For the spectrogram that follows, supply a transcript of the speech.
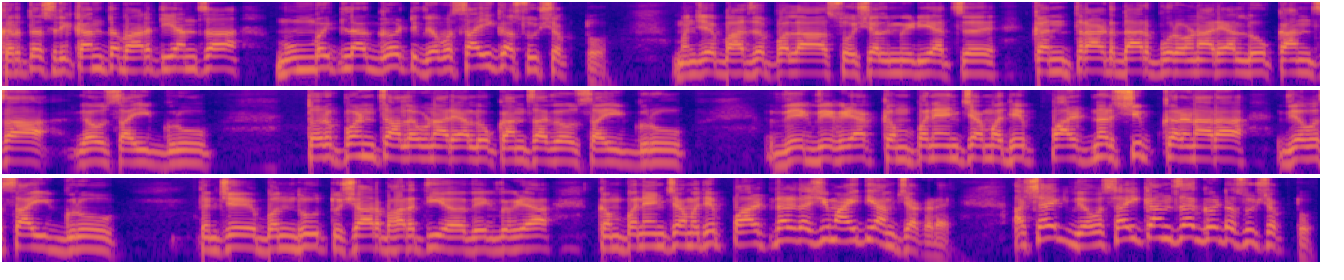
खरं तर श्रीकांत भारतीयांचा मुंबईतला गट व्यावसायिक असू शकतो. म्हणजे भाजपला सोशल मीडियाचं कंत्राटदार पुरवणाऱ्या लोकांचा व्यावसायिक ग्रुप तर्पण चालवणाऱ्या लोकांचा व्यावसायिक ग्रुप वेगवेगळ्या कंपन्यांच्यामध्ये पार्टनरशिप करणारा व्यावसायिक ग्रुप त्यांचे बंधू तुषार भारतीय वेगवेगळ्या कंपन्यांच्यामध्ये पार्टनर आहेत अशी माहिती आमच्याकडे आहे. अशा एक व्यावसायिकांचा गट असू शकतो.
